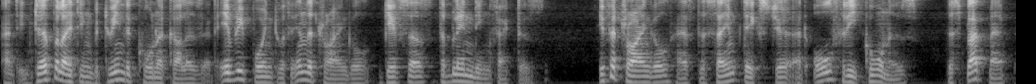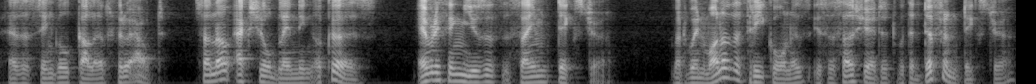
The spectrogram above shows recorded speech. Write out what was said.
and interpolating between the corner colors at every point within the triangle gives us the blending factors. If a triangle has the same texture at all three corners, the splat map has a single color throughout, so no actual blending occurs. Everything uses the same texture. But when one of the three corners is associated with a different texture,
